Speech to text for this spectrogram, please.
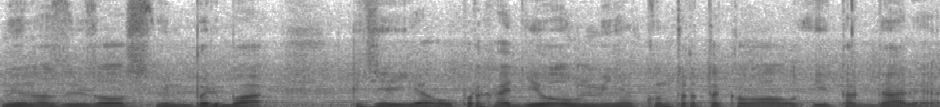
Ну и у нас завязалась с ним борьба, где я его проходил, он меня контратаковал и так далее.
